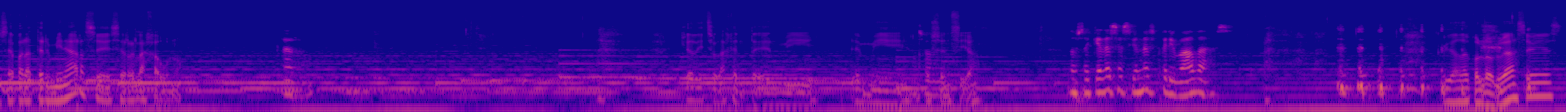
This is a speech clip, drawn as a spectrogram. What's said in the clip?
O sea, para terminar se, se relaja uno. Claro. ¿Qué ha dicho la gente en mi, en mi ausencia? No sé qué de sesiones privadas. Cuidado con los gases.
